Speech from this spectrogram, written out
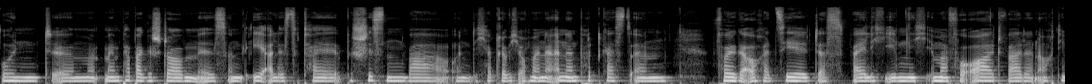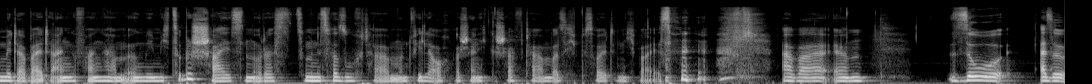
und ähm, mein Papa gestorben ist und eh alles total beschissen war. Und ich habe, glaube ich, auch mal in einer anderen Podcast-Folge ähm, auch erzählt, dass, weil ich eben nicht immer vor Ort war, dann auch die Mitarbeiter angefangen haben, irgendwie mich zu bescheißen oder es zumindest versucht haben und viele auch wahrscheinlich geschafft haben, was ich bis heute nicht weiß. Aber ähm, so also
